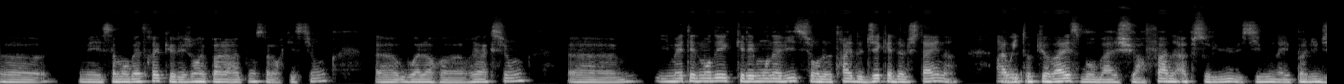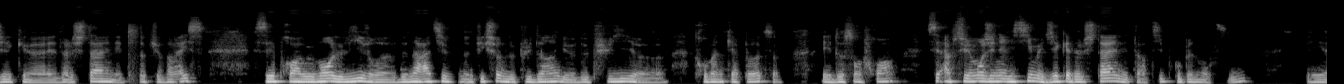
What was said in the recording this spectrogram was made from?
Euh, mais ça m'embêterait que les gens n'aient pas la réponse à leurs questions ou à leurs réactions. il m'a été demandé quel est mon avis sur le travail de Jake Edelstein. Ah oui. Tokyo Vice, bon, bah, je suis un fan absolu. Si vous n'avez pas lu Jake Edelstein et Tokyo Vice, c'est probablement le livre de narrative non-fiction le plus dingue depuis Truman Capote et De sang-froid. C'est absolument génialissime et Jake Edelstein est un type complètement fou. Et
